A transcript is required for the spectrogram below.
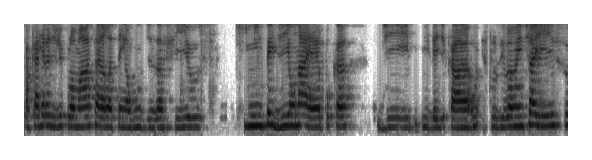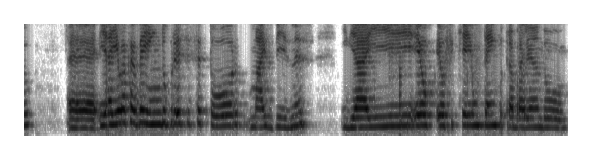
a carreira de diplomata ela tem alguns desafios que me impediam na época de me dedicar exclusivamente a isso. É, e aí eu acabei indo para esse setor mais business, e aí eu, eu fiquei um tempo trabalhando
